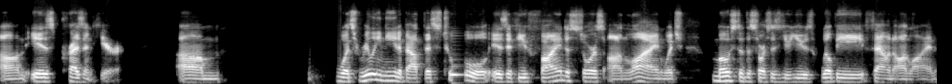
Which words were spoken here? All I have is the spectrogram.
um, is present here. Um, what's really neat about this tool is if you find a source online, which most of the sources you use will be found online,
